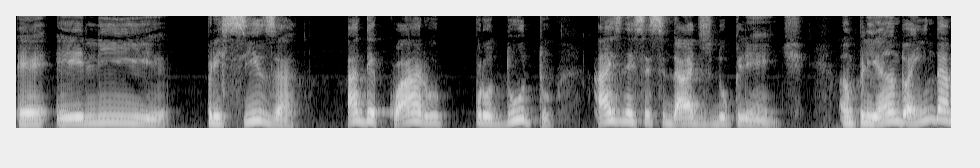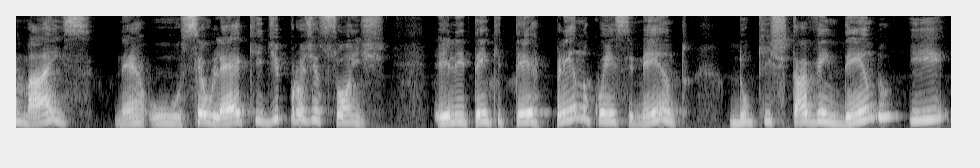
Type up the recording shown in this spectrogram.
é, ele precisa adequar o produto às necessidades do cliente, ampliando ainda mais né, o seu leque de projeções ele tem que ter pleno conhecimento do que está vendendo e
